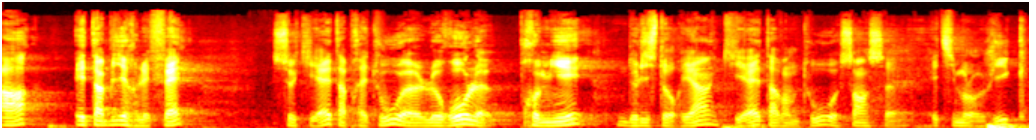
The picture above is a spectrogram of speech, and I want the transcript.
à établir les faits, ce qui est après tout le rôle premier de l'historien, qui est avant tout, au sens étymologique,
